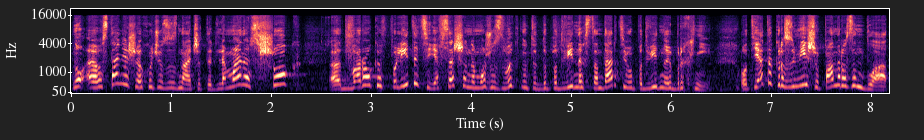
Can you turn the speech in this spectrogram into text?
Ну, а останнє, що я хочу зазначити, для мене шок. Е, Два роки в політиці я все ще не можу звикнути до подвійних стандартів і подвійної брехні. От я так розумію, що пан Розенблат,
